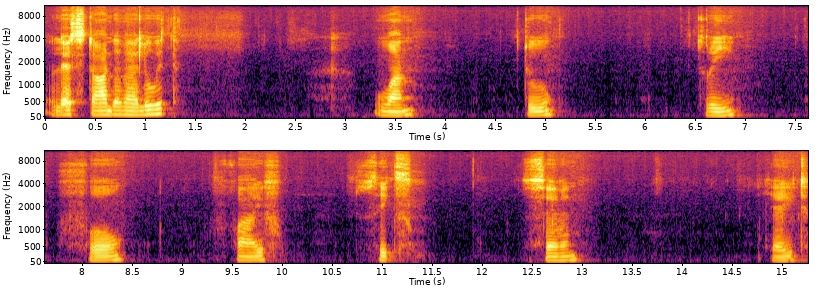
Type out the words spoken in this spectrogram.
Let's start the value with 1 2 3 4 5 6 7 8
